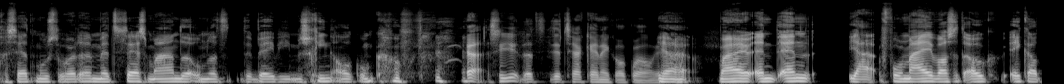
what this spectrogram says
gezet moest worden met zes maanden, omdat de baby misschien al kon komen. Ja, zie je, dat, dit herken ik ook wel. Ja, maar en, en ja, voor mij was het ook, ik had,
